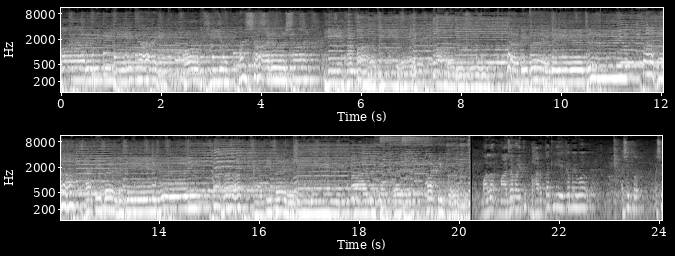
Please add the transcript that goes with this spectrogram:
बार दिन आए और जियो हजारों शान ये हमारी birthday to you. happy birthday. happy birthday. मला माझ्या माहितीत भारतातली एकमेव अशी प्र अशी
